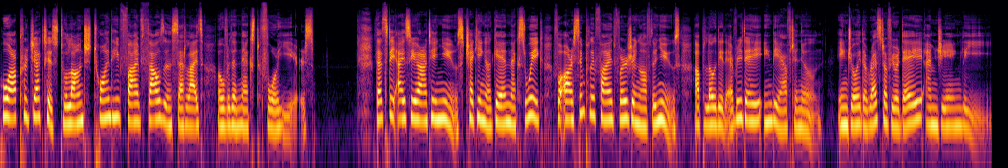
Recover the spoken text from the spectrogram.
who are projected to launch 25,000 satellites over the next four years. That's the ICRT news. Checking again next week for our simplified version of the news, uploaded every day in the afternoon. Enjoy the rest of your day. I'm Jane Lee.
